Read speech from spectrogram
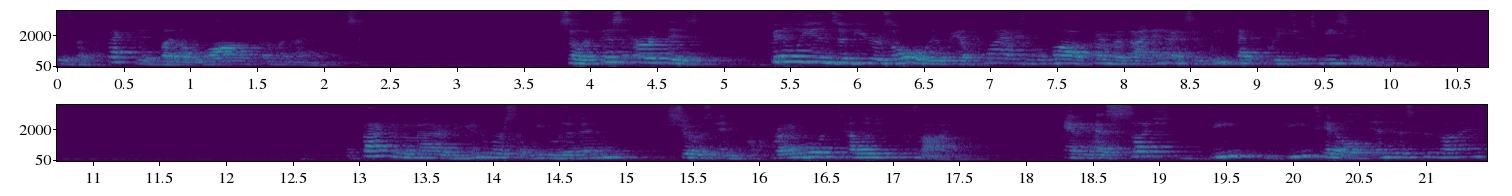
is affected by the law of thermodynamics. So if this earth is billions of years old and we apply it to the law of thermodynamics, then we technically shouldn't be sitting here. The fact of the matter, the universe that we live in shows incredible intelligent design, and it has such deep details in this design,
